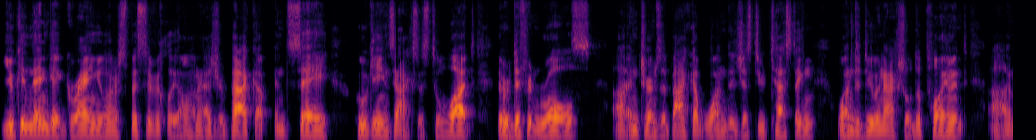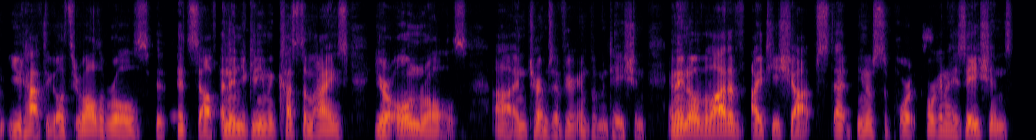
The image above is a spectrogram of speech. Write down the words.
You can then get granular specifically on Azure Backup and say who gains access to what. There are different roles uh, in terms of backup, one to just do testing, one to do an actual deployment. Um, you'd have to go through all the roles itself. And then you can even customize your own roles uh, in terms of your implementation. And I know a lot of IT shops that you know support organizations.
